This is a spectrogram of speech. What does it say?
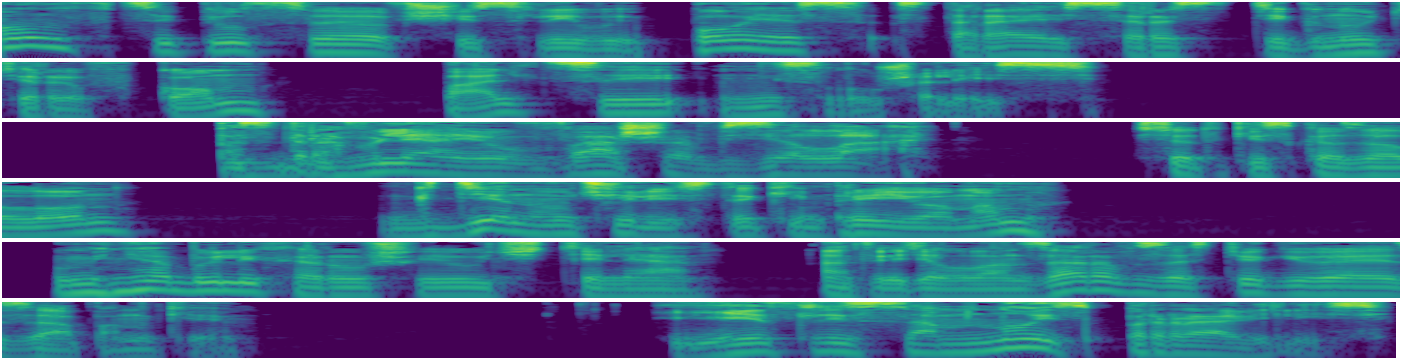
он вцепился в счастливый пояс, стараясь расстегнуть рывком, пальцы не слушались. «Поздравляю, ваша взяла!» — все-таки сказал он. «Где научились таким приемам?» «У меня были хорошие учителя», — ответил Ванзаров, застегивая запонки. «Если со мной справились,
